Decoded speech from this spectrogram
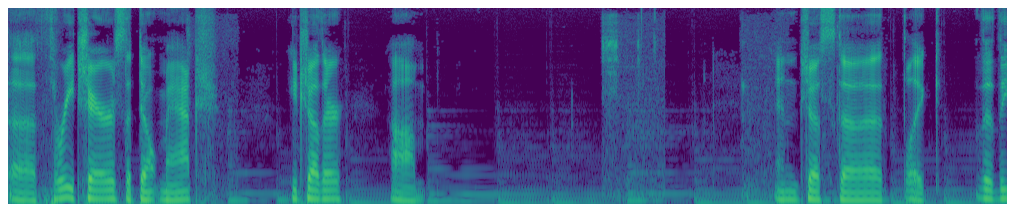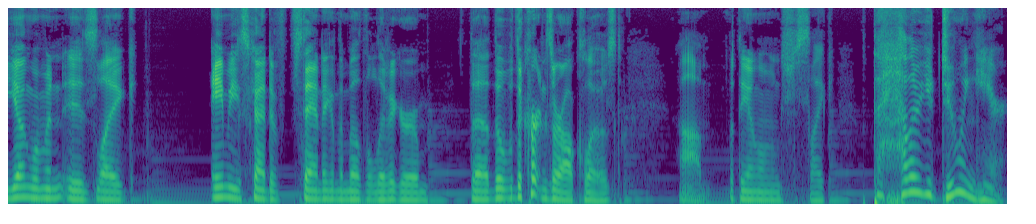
uh, three chairs that don't match each other. Um, and just uh, like the the young woman is like Amy's kind of standing in the middle of the living room. The the, the curtains are all closed. Um, but the young woman's just like, "What the hell are you doing here?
